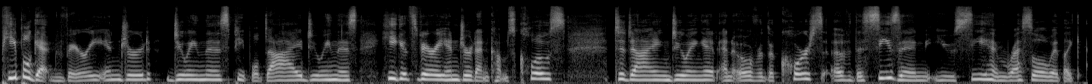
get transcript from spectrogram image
people get very injured doing this. People die doing this. He gets very injured and comes close to dying doing it. And over the course of the season, you see him wrestle with like,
